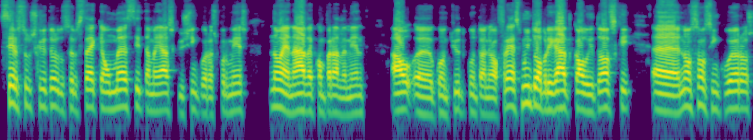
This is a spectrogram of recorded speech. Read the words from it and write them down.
ser subscritor do Substack é um must e também acho que os 5 euros por mês não é nada comparadamente ao uh, conteúdo que o António oferece. Muito obrigado, Kaulitovski. Uh, não são 5 euros,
